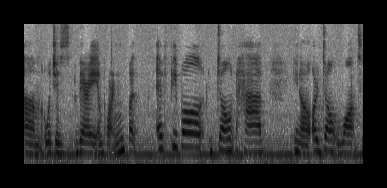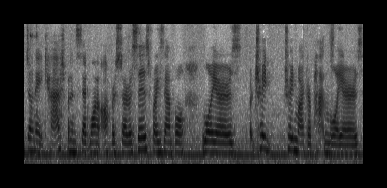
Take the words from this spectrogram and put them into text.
um, which is very important. But if people don't have, you know, or don't want to donate cash, but instead want to offer services, for example, lawyers, or trade trademark or patent lawyers,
